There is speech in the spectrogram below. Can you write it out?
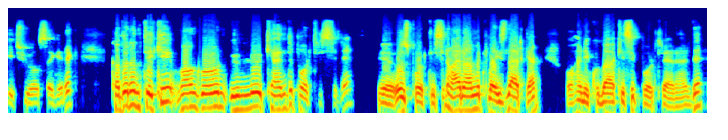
geçiyor olsa gerek. Kadının teki Van Gogh'un ünlü kendi portresini, e, öz portresini hayranlıkla izlerken, o hani kulağa kesik portre herhalde,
